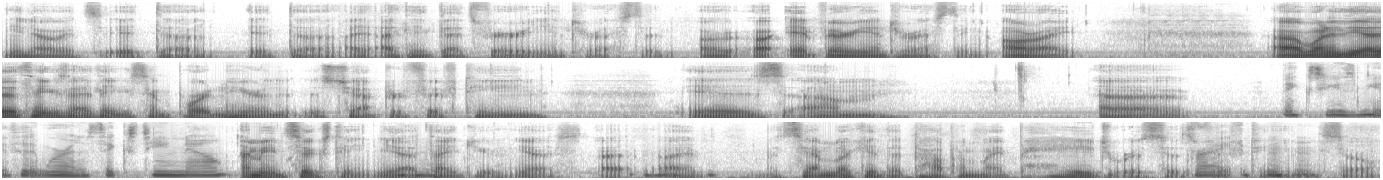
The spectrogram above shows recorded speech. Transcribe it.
you know it's it uh, it uh, I, I, think that's very interesting or, or eh, very interesting. All right. Uh, one of the other things I think is important here in this chapter 15 is. Um, uh, Excuse me, we're in 16 now? I mean 16, yeah, mm-hmm. thank you, yes. Mm-hmm. I, see, I'm looking at the top of my page where it says right. 15, mm-hmm. so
